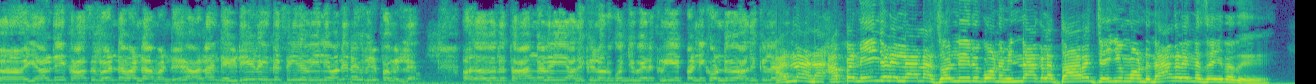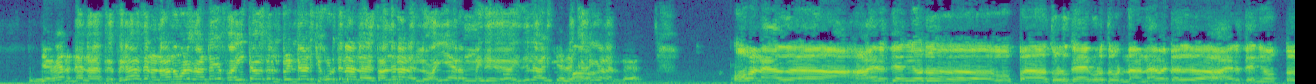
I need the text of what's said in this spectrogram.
அஹ், யாருடையும் காசு வேண்ட வேண்டாம் ஆனா இந்த இடையில இந்த செய்த வேலையை வந்து எனக்கு விருப்பம் இல்ல அதாவது வந்து தாங்களே அதுக்குள்ள ஒரு கொஞ்சம் பேரை கிரியேட் பண்ணி கொண்டு அதுக்குள்ள அண்ணா அப்ப நீங்கள் எல்லாம் அண்ணா சொல்லி இருக்கணும் இன்னாக்களை தாரம் செய்யும் கொண்டு நாங்கள் என்ன செய்யறது? ஜெகன், நான் பிராசனை நான் உங்களுக்கு அன்றைக்கு ஃபைவ் தௌசண்ட் பிரிண்ட் அடிச்சு கொடுத்து நான் தந்தனானല്ലോ ஐயாயிரம் இது இதுல அடிச்சது கரிகாலன்ல. ஓமண்ணே அது ஆயிரத்தி அஞ்சூறு தொடுக்காய கொடுத்து விட்டாங்க. பட் அது ஆயிரத்தி அஞ்சூறு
